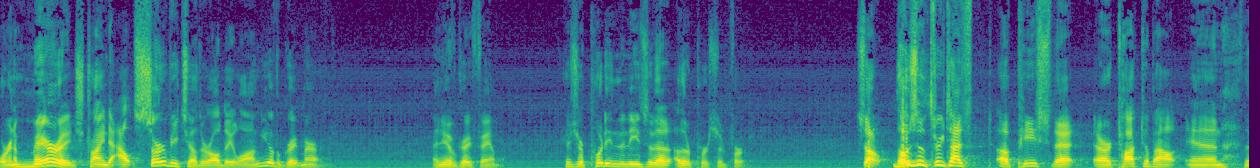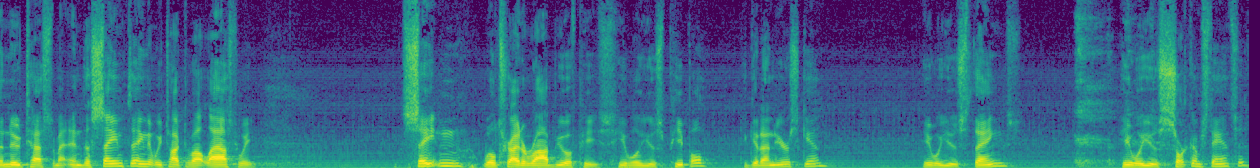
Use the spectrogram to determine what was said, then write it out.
or in a marriage trying to outserve each other all day long, you have a great marriage. And you have a great family. Because you're putting the needs of that other person first. So, those are the three types of peace that are talked about in the New Testament. And the same thing that we talked about last week. Satan will try to rob you of peace. He will use people to get under your skin, he will use things, he will use circumstances,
